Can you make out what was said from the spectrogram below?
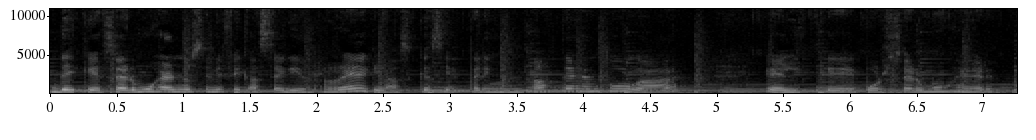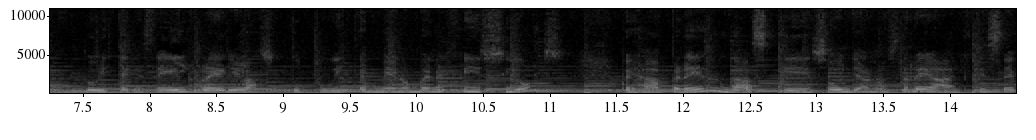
De que ser mujer no significa seguir reglas, que si experimentaste en tu hogar el que por ser mujer tuviste que seguir reglas o tuviste menos beneficios, pues aprendas que eso ya no es real, que ese,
